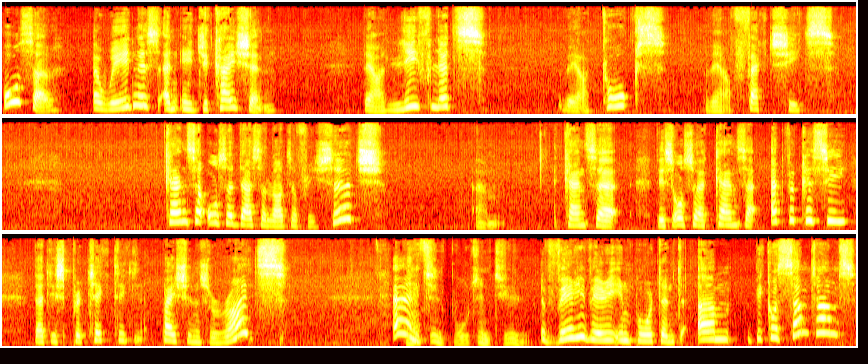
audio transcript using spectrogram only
Also, awareness and education. There are leaflets, there are talks, there are fact sheets. CANSA also does a lot of research. Um, CANSA, there's also a cancer advocacy that is protecting patients' rights. And That's important too. very, very important um, because sometimes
